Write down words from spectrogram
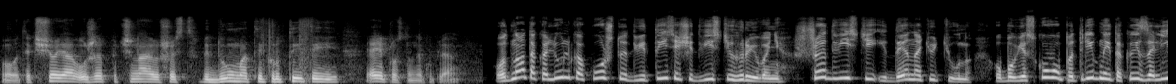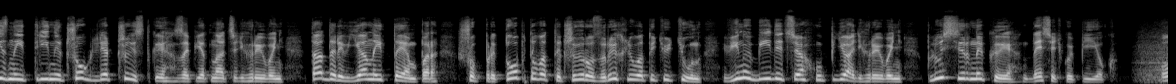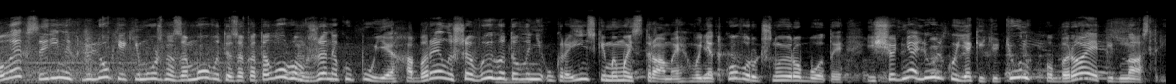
От, якщо я вже починаю щось думати, крутити я її просто не купляю. Одна така люлька коштує 2200 гривень. Ще 200 іде на тютюн. Обов'язково потрібний такий залізний тріничок для чистки за 15 гривень та дерев'яний темпер, щоб притоптувати чи розрихлювати тютюн. Він обійдеться у 5 гривень, плюс сірники 10 копійок. Олег серійних люльок, які можна замовити за каталогом, вже не купує, а бере лише виготовлені українськими майстрами, винятково ручної роботи. І щодня люльку, як і тютюн, обирає під настрій.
